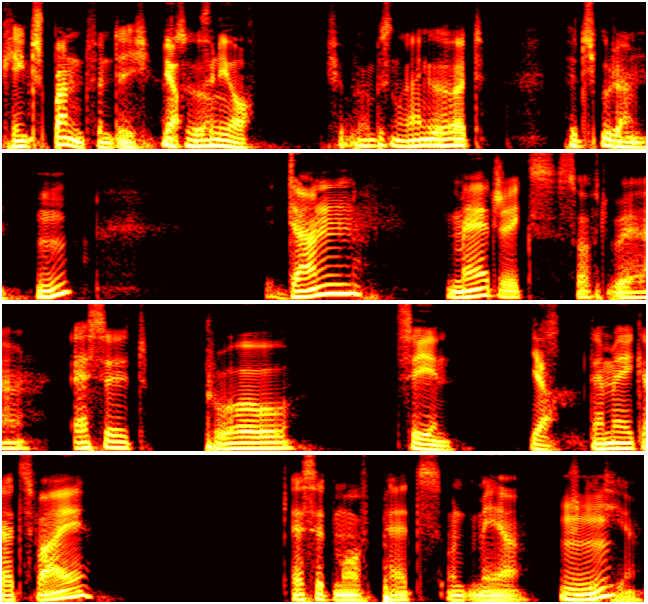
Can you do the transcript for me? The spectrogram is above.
Klingt spannend, finde ich. Ja, Also, finde ich auch. ich habe ein bisschen reingehört. Hört sich gut an. Mhm. Dann Magix Software Acid Pro 10. Ja. Der Maker 2, Acid Morph Pads und mehr Mhm. steht hier.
